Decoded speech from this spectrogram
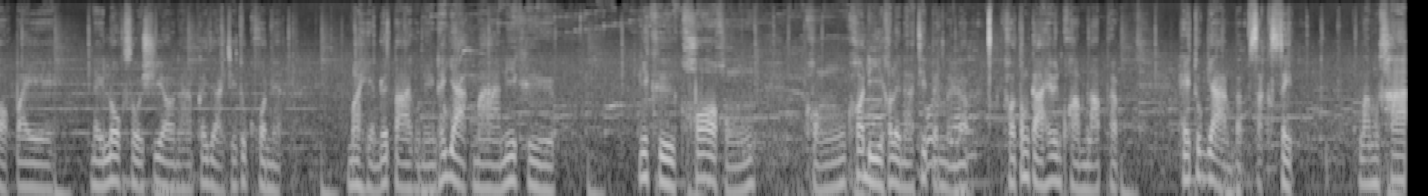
ออกไปในโลกโซเชียลนะครับ ก็อยากให้ทุกคนเนี่ยมาเห็นด้วยตาคุณเอง ถ้าอยากมานี่คือนี่คือข้อของของข้อดีเขาเลยนะที่เป็นเหมือนแบบเขาต้องการให้เป็นความลับครับ ให้ทุกอย่างแบบศักดิ์สิทธิ์ล้ำค่า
